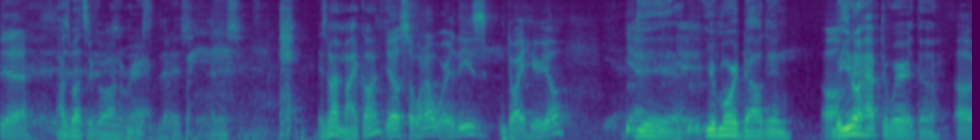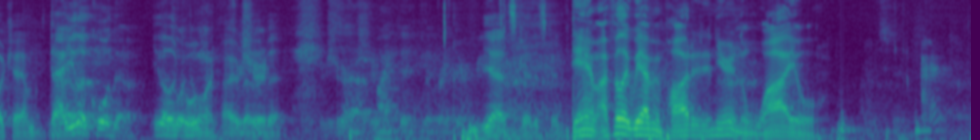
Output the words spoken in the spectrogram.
Yeah. I was about to go on a rant. That is. That is. Is my mic on? Yo, so when I wear these, do I hear y'all? Yeah, you're more dialed in, Oh, but you don't have to wear it though. Oh, okay. I'm Nah, down. you look cool though. You look, look cool. cool. with the one All right, for bet, sure. bet. For sure. for sure. Yeah, it's good. It's good. Damn, I feel like we haven't potted in here in a while.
